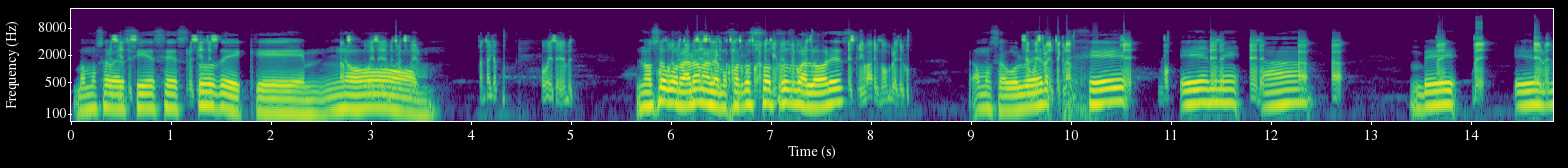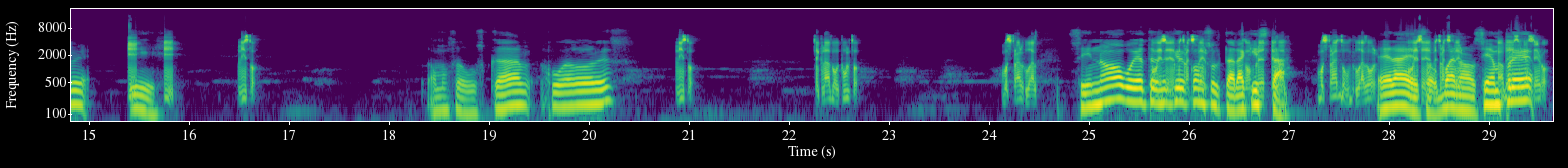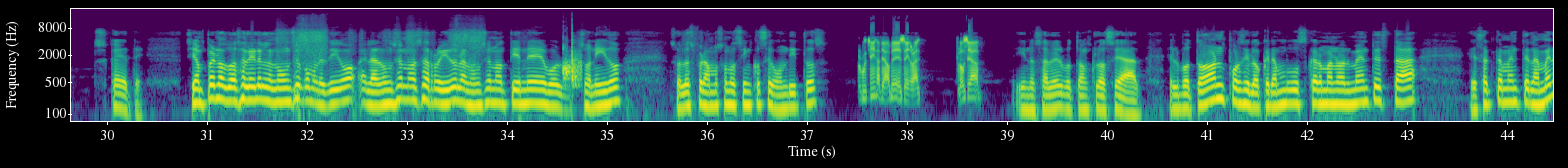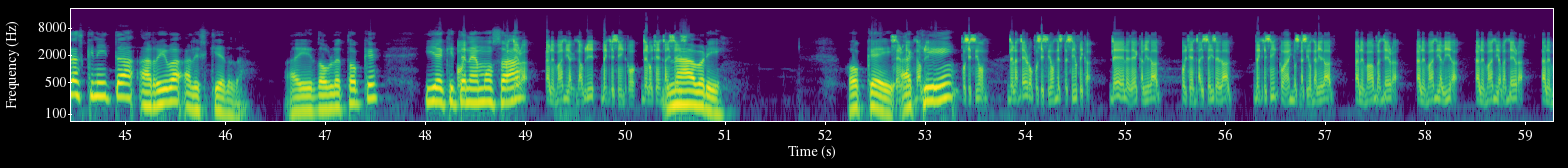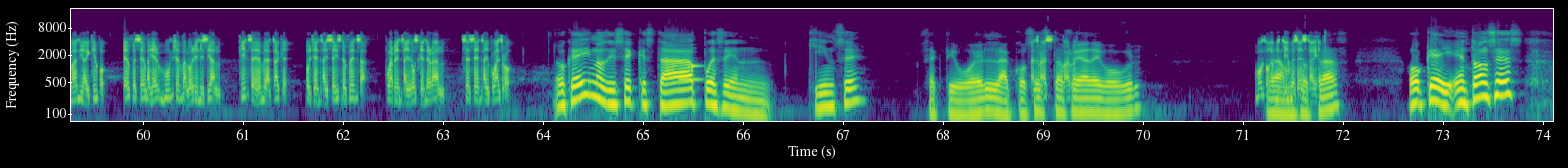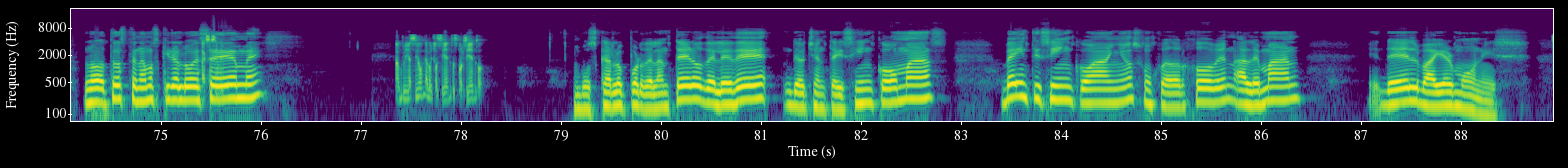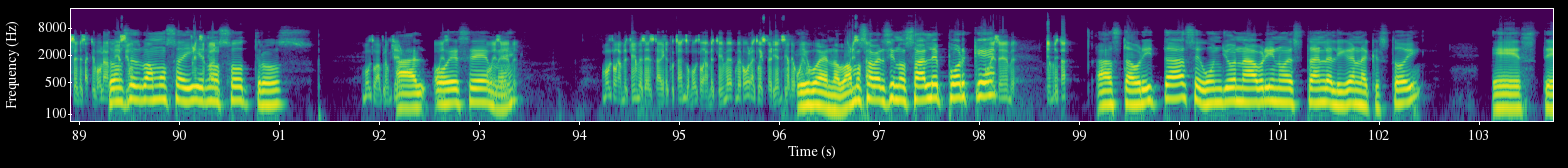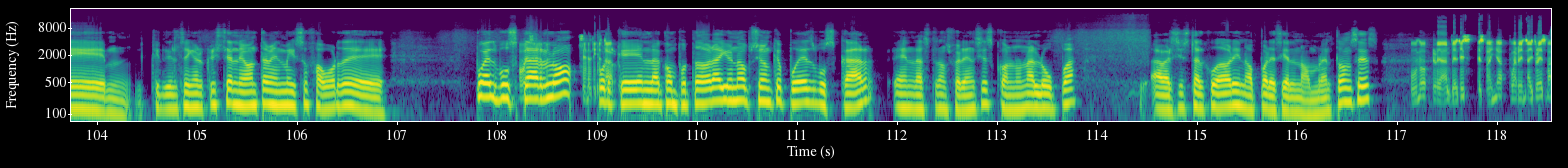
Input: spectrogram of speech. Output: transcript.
Vamos a ver si es esto de que no. No se borraron a lo mejor los otros valores. Vamos a volver. G, N, A, B. R, I. Vamos a buscar jugadores. Listo. Teclado. Mostrar jugador. Si no, voy a tener que transfer. consultar. Aquí está. Mostrando un jugador. Era eso. Bueno, siempre. Cállate. Siempre nos va a salir el anuncio, como les digo. El anuncio no hace ruido, el anuncio no tiene sonido. Solo esperamos unos 5 segunditos y nos sale el botón Close Ad. El botón, por si lo queremos buscar manualmente, está exactamente en la mera esquinita arriba a la izquierda. Ahí doble toque. Y aquí tenemos a. Nabri. 25 del 86. Nabri. Ok, aquí. Delantero. Posición específica. DL calidad. 86 edad. 25 años. Nacionalidad. Alemán bandera. Alemania vía. Alemania bandera. Alemania equipo. FC Bayern Munchen valor inicial. 15 M ataque. 86 defensa. 42 general. 64. Ok, nos dice que está pues en 15. Se activó el- la cosa Atrás, está fea de Google. Ahí. atrás. Ok, entonces nosotros tenemos que ir al OSM, Ampliación del 800%. buscarlo por delantero, DLD de 85 o más, 25 años, un jugador joven, alemán, eh, del Bayern Múnich. Entonces vamos a ir nosotros al OSM. Experiencia de y bueno, vamos a ver si nos sale porque... Hasta ahorita, según yo, Nabri no está en la liga en la que estoy. Este, que el señor Cristian León también me hizo favor de, pues, buscarlo, porque en la computadora hay una opción que puedes buscar en las transferencias con una lupa, a ver si está el jugador y no aparecía el nombre. Entonces, 1. Real Betis. España. 43.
